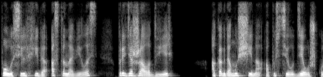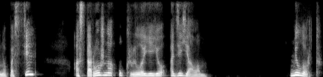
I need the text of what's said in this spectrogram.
полусельфида остановилась, придержала дверь, а когда мужчина опустил девушку на постель, осторожно укрыла ее одеялом. «Милорд,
